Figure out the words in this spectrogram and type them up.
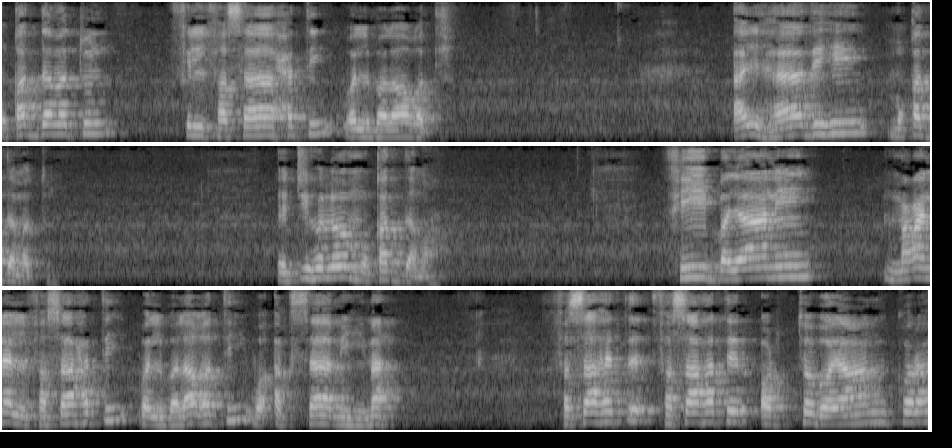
مقدمة في الفصاحة والبلاغة أي هذه مقدمة এটি হলো مقدمة في بيان معنى الفصاحة والبلاغة وأقسامهما ফসাহাত, ফসাহাতের অর্থ বয়ান করা,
